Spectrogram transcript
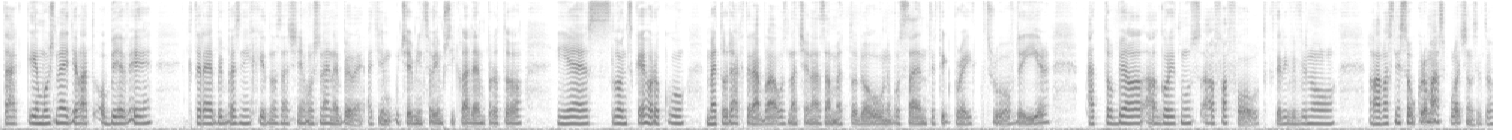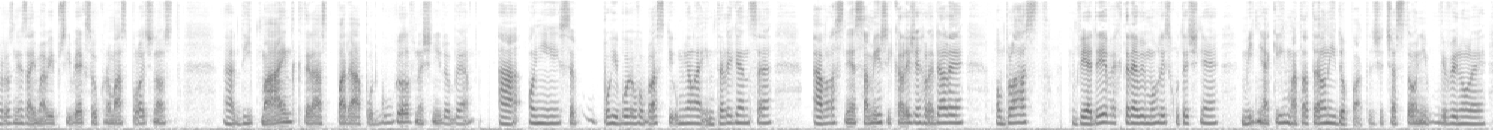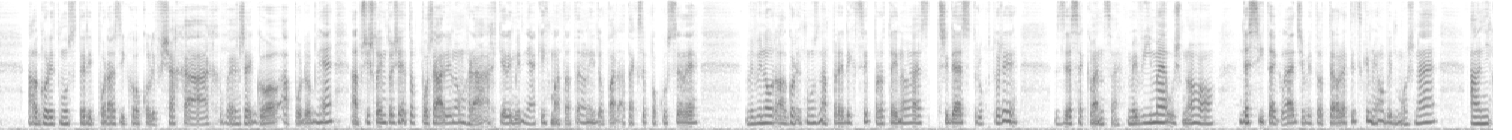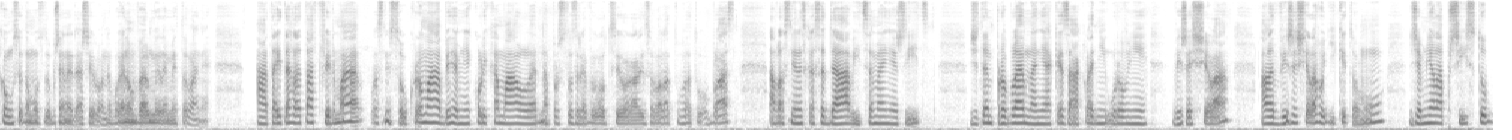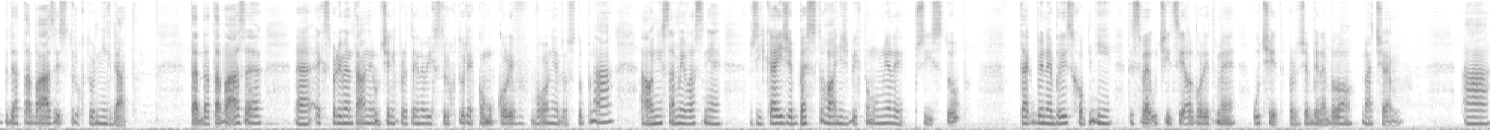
tak je možné dělat objevy, které by bez nich jednoznačně možné nebyly. A tím učebnicovým příkladem proto je z loňského roku metoda, která byla označena za metodou nebo Scientific Breakthrough of the Year a to byl algoritmus AlphaFold, který vyvinul ale vlastně soukromá společnost. Je to hrozně zajímavý příběh. Soukromá společnost eh, DeepMind, která spadá pod Google v dnešní době. A oni se pohybují v oblasti umělé inteligence a vlastně sami říkali, že hledali oblast vědy, ve které by mohli skutečně mít nějaký hmatatelný dopad. Že často oni vyvinuli algoritmus, který porazí kohokoliv v šachách, ve hře Go a podobně. A přišlo jim to, že je to pořád jenom hra a chtěli mít nějaký hmatatelný dopad a tak se pokusili vyvinout algoritmus na predikci proteinové 3D struktury ze sekvence. My víme už mnoho desítek let, že by to teoreticky mělo být možné, ale nikomu se to moc dobře nedařilo, nebo jenom velmi limitovaně. A tady tahle ta firma, vlastně soukromá, během několika málo let naprosto zrevolucionalizovala tuhle tu oblast a vlastně dneska se dá víceméně říct, že ten problém na nějaké základní úrovni vyřešila, ale vyřešila ho díky tomu, že měla přístup k databázi strukturních dat. Ta databáze experimentálně určených proteinových struktur je komukoliv volně dostupná a oni sami vlastně říkají, že bez toho, aniž by k tomu měli přístup, tak by nebyli schopni ty své učící algoritmy učit, protože by nebylo na čem. A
